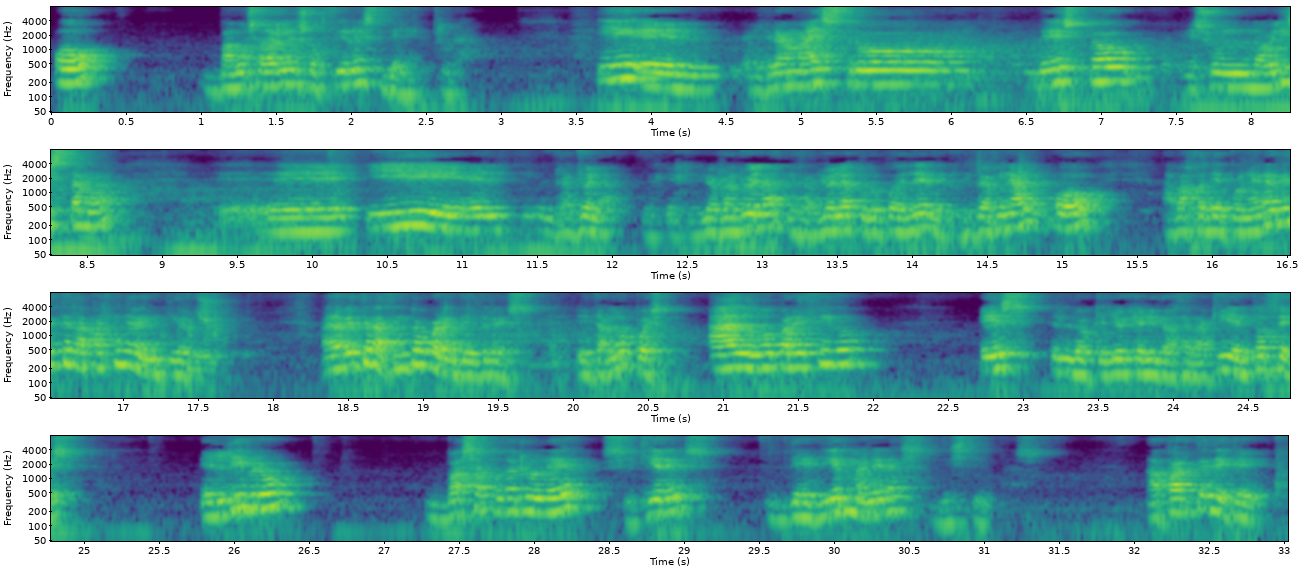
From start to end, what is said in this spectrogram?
o vamos a darles opciones de lectura. Y el, gran maestro de esto es un novelista, ¿no? Eh, y él, Rayuela, escribió Rayuela, y Rayuela tú lo puedes leer de principio a final, o abajo de poner, a la página 28, ahora vete a la 143, y tal, ¿no? Pues algo parecido es lo que yo he querido hacer aquí. Entonces, el libro vas a poderlo leer, si quieres, de 10 maneras distintas. Aparte de que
